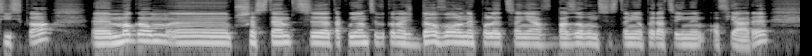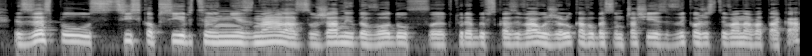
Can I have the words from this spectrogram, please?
Cisco, e, mogą e, przestępcy atakujący wykonać dowolne polecenia w bazowym systemie operacyjnym ofiary. Zespół Cisco PSIRT nie znalazł żadnych dowodów, e, które by wskazywały, że luka w obecnym czasie jest wykorzystywana w atakach.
